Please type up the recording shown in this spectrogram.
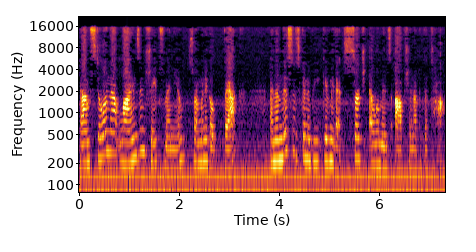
Now I'm still in that Lines and Shapes menu, so I'm going to go back, and then this is going to be give me that Search Elements option up at the top.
